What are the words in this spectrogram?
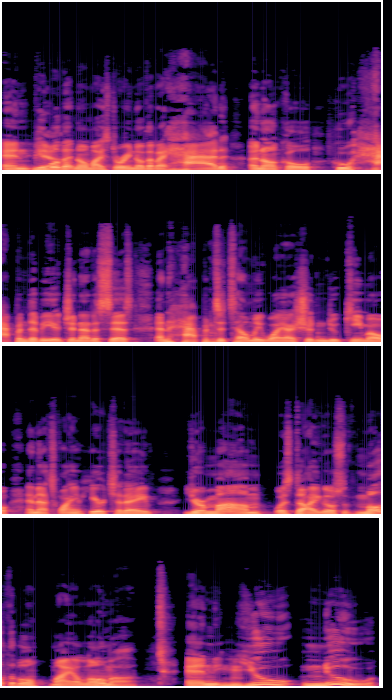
And people Yeah. that know my story know that I had an uncle who happened to be a geneticist and happened to tell me why I shouldn't do chemo. And that's why I'm here today. Your mom was diagnosed with multiple myeloma and mm-hmm. you knew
